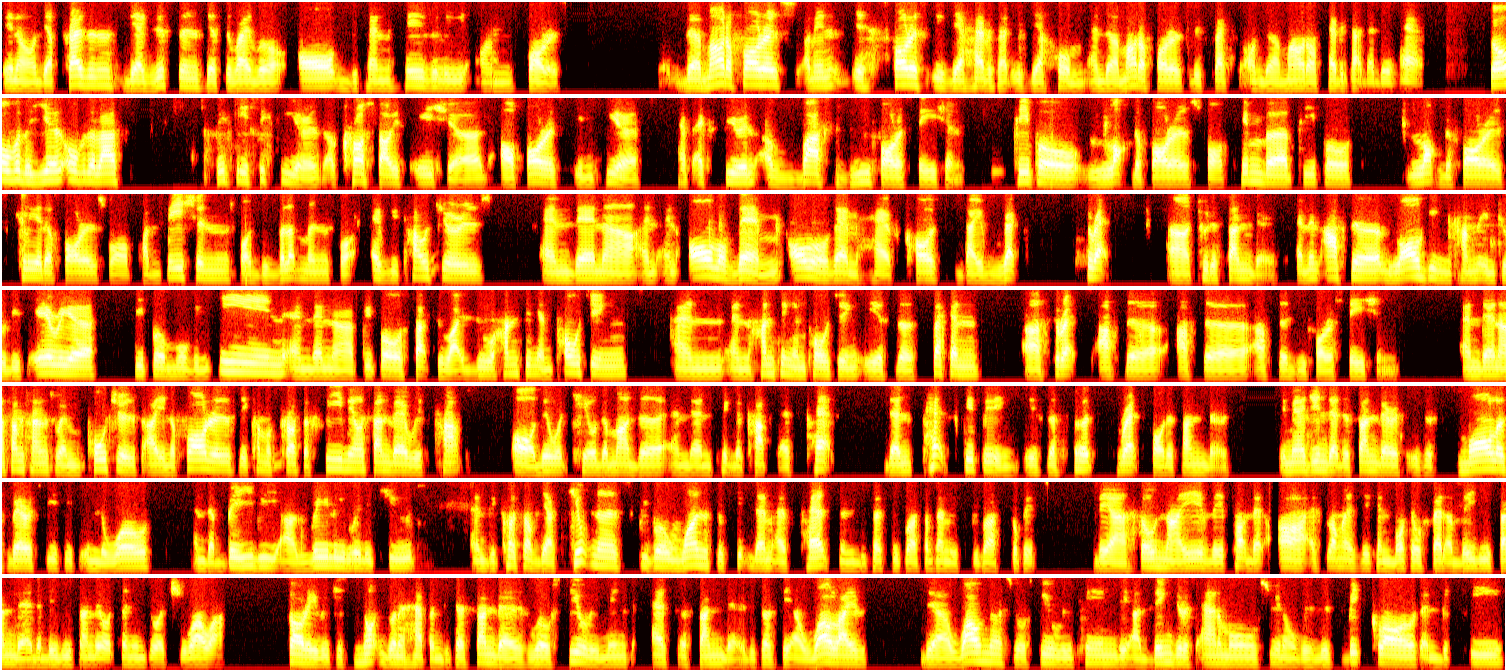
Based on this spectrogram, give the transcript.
you know their presence their existence their survival all depend heavily on forest the amount of forest, I mean, forest is their habitat, is their home, and the amount of forest reflects on the amount of habitat that they have. So over the years, over the last 50, 60 years across Southeast Asia, our forests in here have experienced a vast deforestation. People lock the forest for timber, people lock the forest, clear the forest for plantations, for developments, for agricultures, and then uh, and and all of them all of them have caused direct threats uh, to the sun bears and then after logging come into this area people moving in and then uh, people start to like do hunting and poaching. And and hunting and poaching is the second uh, threat after after after deforestation and then uh, sometimes when poachers are in the forest they come across a female sun bear with cubs or they would kill the mother and then take the cubs as pets. Then pet skipping is the third threat for the sun bears. Imagine that the sun bears is the smallest bear species in the world, and the baby are really, really cute. And because of their cuteness, people want to keep them as pets, and because people are sometimes people are stupid. They are so naive. They thought that ah, as long as they can bottle fed a baby sun bear, the baby sun bear will turn into a chihuahua sorry, which is not going to happen because sun bears will still remain as a sun bear because they are wildlife. Their wildness will still retain. They are dangerous animals, you know, with these big claws and big teeth.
